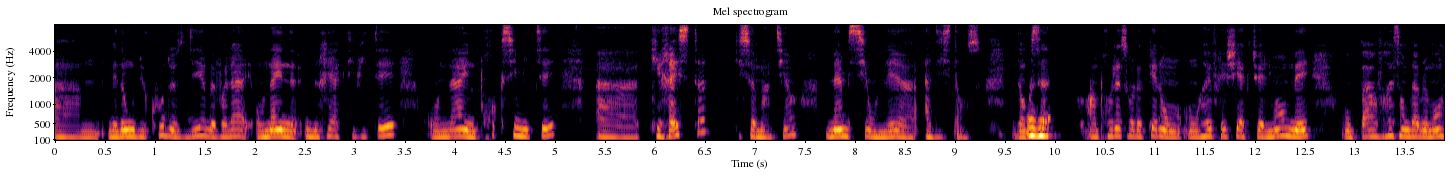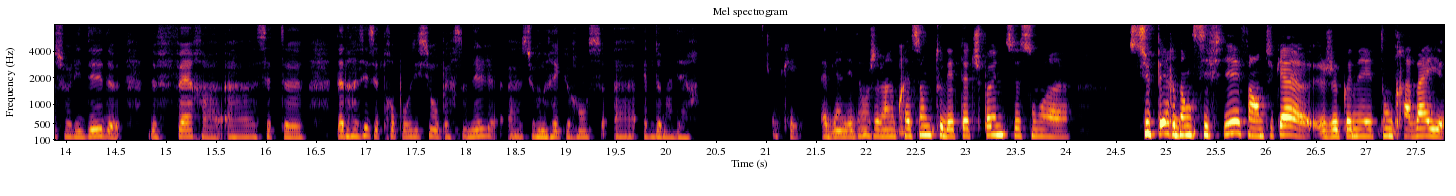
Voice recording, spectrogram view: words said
Euh, mais donc du coup de se dire, ben voilà, on a une, une réactivité, on a une proximité qui reste, qui se maintient, même si on est à distance. Donc ça, un projet sur lequel on, réfléchit actuellement, mais on part vraisemblablement sur l'idée de, de, faire euh, cette, euh, d'adresser cette proposition au personnel euh, sur une récurrence hebdomadaire. Ok. Eh bien, dis donc, j'ai l'impression que tous les touchpoints se sont super densifiés. Enfin, en tout cas, je connais ton travail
